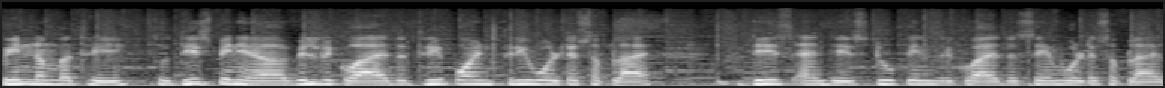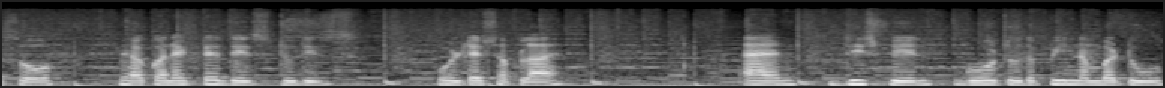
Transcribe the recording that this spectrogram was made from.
pin number 3 so this pin here will require the 3.3 voltage supply this and these two pins require the same voltage supply so we have connected this to this voltage supply. And this will go to the pin number 2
